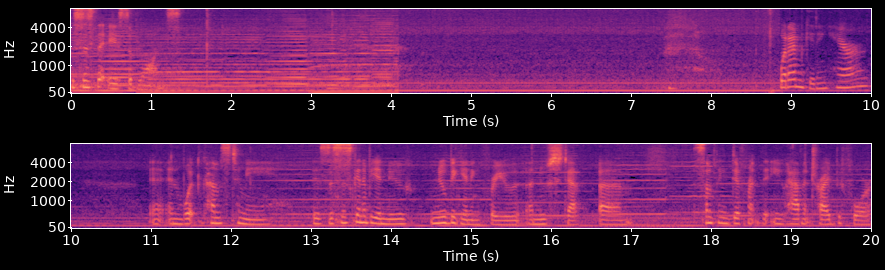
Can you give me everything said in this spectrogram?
This is the Ace of Wands. What I'm getting here and what comes to me is this is going to be a new new beginning for you, a new step, um, something different that you haven't tried before,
